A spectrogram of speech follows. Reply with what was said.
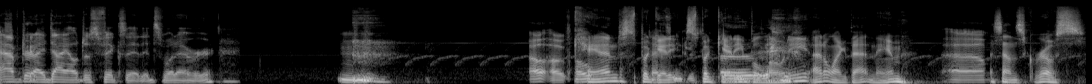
after I die, I'll just fix it. It's whatever. Mm. Uh-oh. canned spaghetti spaghetti Uh, bologna. I don't like that name. Um, That sounds gross.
